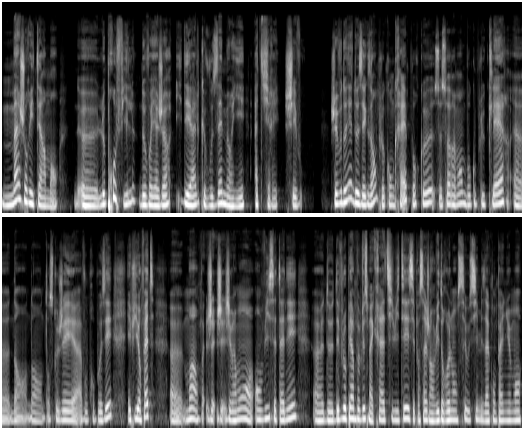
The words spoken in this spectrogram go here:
majoritairement euh, le profil de voyageur idéal que vous aimeriez attirer chez vous. Je vais vous donner deux exemples concrets pour que ce soit vraiment beaucoup plus clair euh, dans, dans, ce que j'ai à vous proposer. Et puis en fait, euh, moi, j'ai vraiment envie cette année euh, de développer un peu plus ma créativité. C'est pour ça que j'ai envie de relancer aussi mes accompagnements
